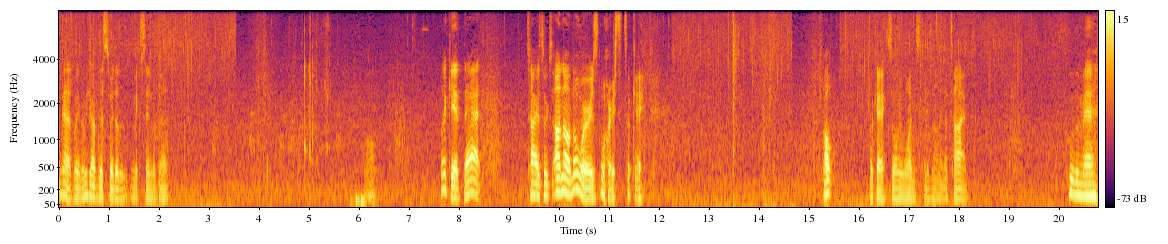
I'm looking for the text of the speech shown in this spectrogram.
Oh, God. Wait, let me drop this so it doesn't mix in with that. Oh. Look at that. Tires so Oh, no, no worries. No worries. It's okay. Oh. Okay, so only one stays on at a time. Who the man?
